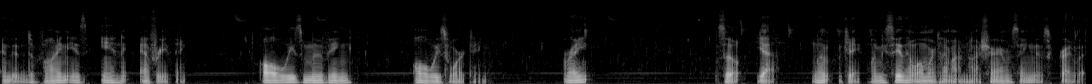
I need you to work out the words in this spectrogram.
and that the divine is in everything, always moving, always working, right? So yeah, okay. Let me say that one more time. I'm not sure I'm saying this correctly.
